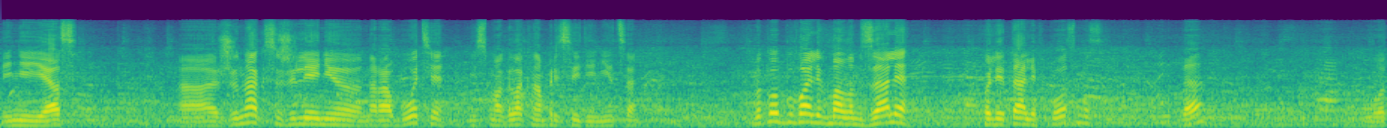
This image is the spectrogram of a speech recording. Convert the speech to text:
и Нияс. А, жена, к сожалению, на работе, не смогла к нам присоединиться. Мы побывали в малом зале, полетали в космос, да? Вот.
